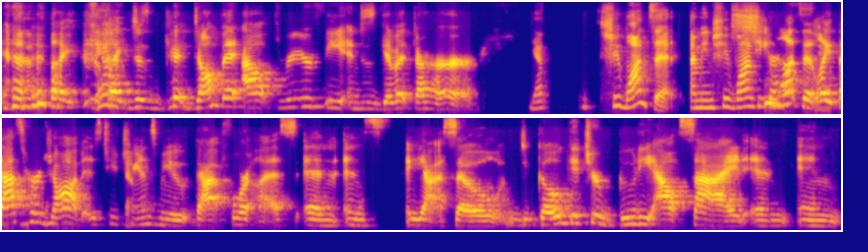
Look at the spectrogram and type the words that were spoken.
Like yeah. like just get, dump it out through your feet and just give it to her. Yep. She wants it. I mean she wants she wants it. like that's her job is to transmute that for us. And and yeah so go get your booty outside and and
